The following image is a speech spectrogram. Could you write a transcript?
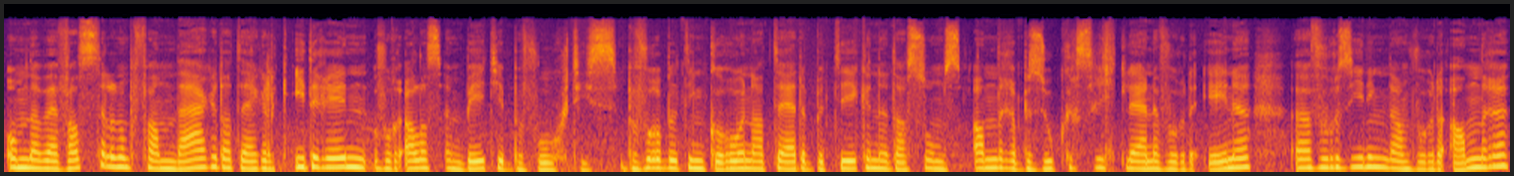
omdat wij vaststellen op vandaag dat eigenlijk iedereen voor alles een beetje bevoegd is. Bijvoorbeeld in coronatijden betekenen dat soms andere bezoekersrichtlijnen voor de ene uh, voorziening dan voor de andere,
